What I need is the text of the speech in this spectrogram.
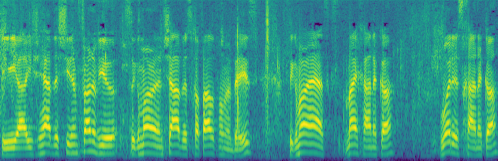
The, uh, you should have the sheet in front of you. It's the Gemara in Shabbos, Chaf Aleph Beis. The Gemara asks, Mai Chanukah, what is Chanukah?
